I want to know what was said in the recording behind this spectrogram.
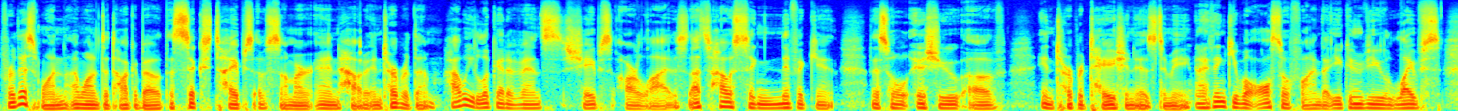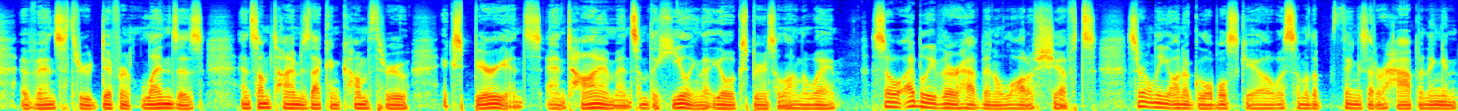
for this one, I wanted to talk about the six types of summer and how to interpret them. How we look at events shapes our lives. That's how significant this whole issue of interpretation is to me. And I think you will also find that you can view life's events through different lenses, and sometimes that can come through experience and time and some of the healing that you'll experience along the way. So I believe there have been a lot of shifts, certainly on a global scale with some of the things that are happening in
